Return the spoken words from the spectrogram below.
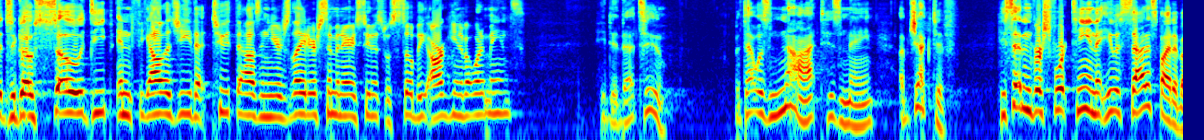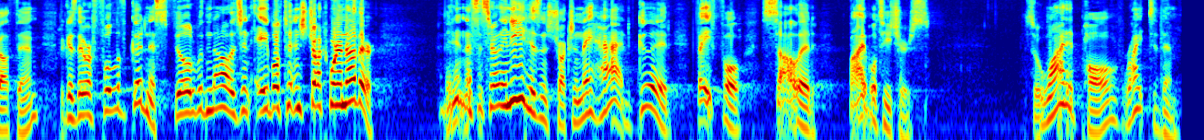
it to go so deep in theology that 2,000 years later, seminary students will still be arguing about what it means? He did that too. But that was not his main objective. He said in verse 14 that he was satisfied about them because they were full of goodness, filled with knowledge, and able to instruct one another. They didn't necessarily need his instruction. They had good, faithful, solid Bible teachers. So, why did Paul write to them?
